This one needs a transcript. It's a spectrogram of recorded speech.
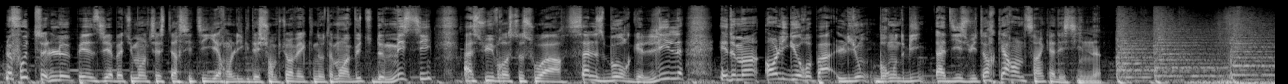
Le foot, le PSG a battu Manchester City hier en Ligue des Champions avec notamment un but de Messi. À suivre ce soir, Salzbourg, Lille et demain en Ligue Europa, Lyon, Brondby à 18h45 à Dessine.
